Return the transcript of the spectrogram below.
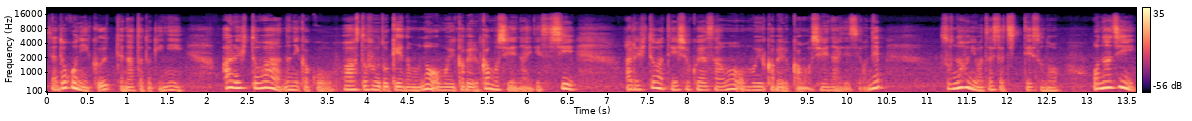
じゃあどこに行くってなった時にある人は何かこうファーストフード系のものを思い浮かべるかもしれないですしある人は定食屋さんを思い浮かべるかもしれないですよね。そんな風に私たちってその同じ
